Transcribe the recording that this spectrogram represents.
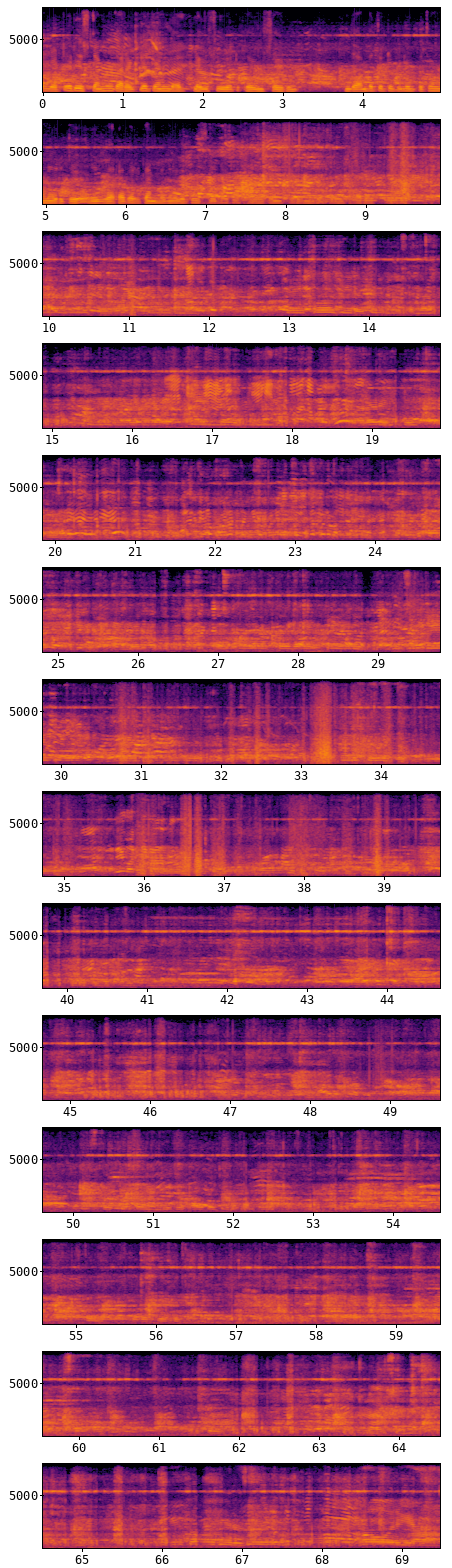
Letter is coming correctly then that place you have to coincide. இந்த ஐம்பத்தெட்டு புள்ளி முப்பத்தி மூணு இருக்குது அது வர வர கண்மகனை Gloria.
